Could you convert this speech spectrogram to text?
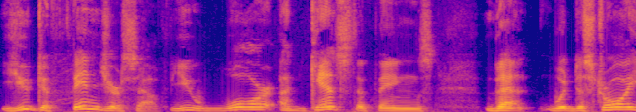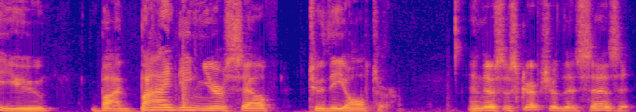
you defend yourself. You war against the things that would destroy you by binding yourself to the altar. And there's a scripture that says it.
